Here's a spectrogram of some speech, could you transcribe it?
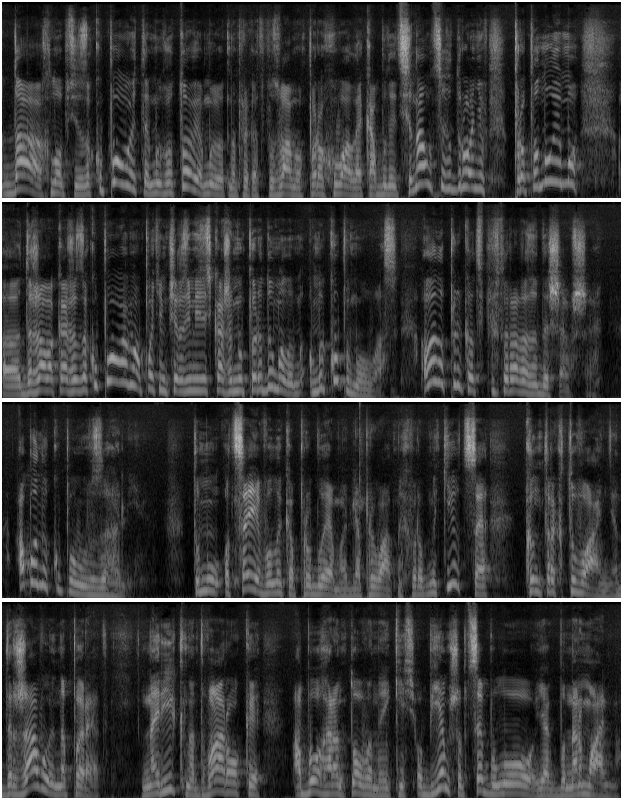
да, хлопці, закуповуйте, ми готові. Ми, от, наприклад, з вами порахували, яка буде ціна у цих дронів. Пропонуємо. Е, держава каже, закуповуємо, а потім через місяць каже, ми передумали, ми купимо у вас. Але, наприклад, в півтора рази дешевше. Або не купимо взагалі. Тому оце є велика проблема для приватних виробників це контрактування державою наперед на рік, на два роки, або гарантований якийсь об'єм, щоб це було якби нормально.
